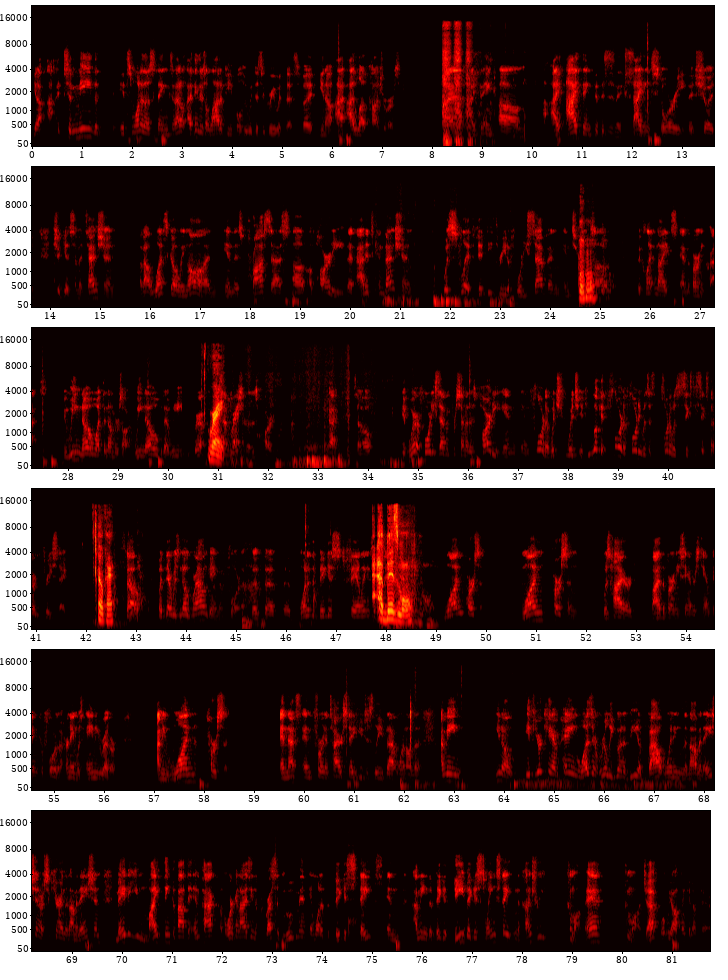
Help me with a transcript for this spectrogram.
you know, I, to me, that it's one of those things, and I don't. I think there's a lot of people who would disagree with this, but you know, I, I love controversy, and I think. Um, I, I think that this is an exciting story that should should get some attention about what's going on in this process of a party that at its convention was split 53 to 47 in terms mm-hmm. of the Clintonites and the Berniecrats. I mean, we know what the numbers are. We know that we we're at 47% right. of this party. Okay, so if we're at 47% of this party in in Florida, which which if you look at Florida, Florida was a Florida was a 66-33 state. Okay. So but there was no ground game in Florida. The, the, the one of the biggest failings. Abysmal. One person, one person was hired by the Bernie Sanders campaign for Florida. Her name was Amy Ritter. I mean, one person, and that's and for an entire state, you just leave that one on the. I mean, you know, if your campaign wasn't really going to be about winning the nomination or securing the nomination, maybe you might think about the impact of organizing the progressive movement in one of the biggest states in I mean the biggest the biggest swing state in the country. Come on, man. Come on, Jeff. What we all thinking up there?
